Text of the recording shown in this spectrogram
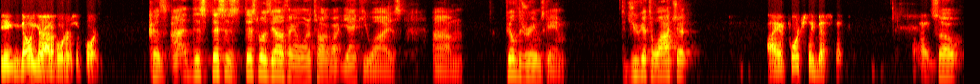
Being knowing you're out of order is important. because uh, this this is this was the other thing I want to talk about Yankee wise. Um, Field of Dreams game. Did you get to watch it? I unfortunately missed it. And So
